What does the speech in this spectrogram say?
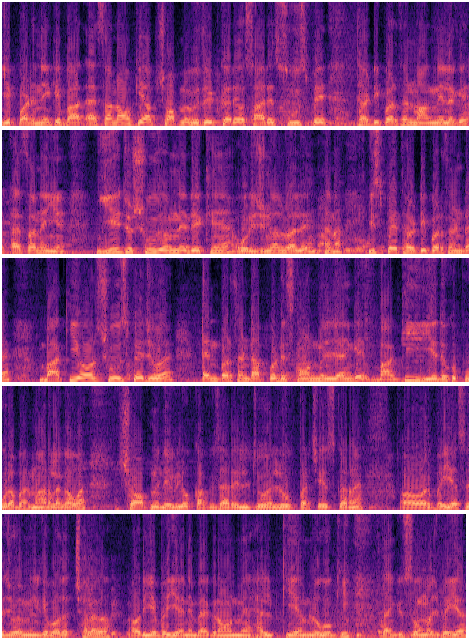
ये पढ़ने के बाद ऐसा ना हो कि आप शॉप में विज़िट करें और सारे शूज़ पे थर्टी परसेंट मांगने लगे ऐसा नहीं है। ये जो शूज़ हमने देखे हैं ओरिजिनल वाले है ना इस पे थर्टी परसेंट है। बाकी और शूज़ पे जो है टेन परसेंट आपको डिस्काउंट मिल जाएँगे। बाकी ये देखो पूरा भरमार लगा हुआ है। शॉप में देख लो काफ़ी सारे जो है लोग परचेज कर रहे हैं। और भैया से जो है मिलके बहुत अच्छा लगा। और ये भैया ने बैकग्राउंड में हेल्प की है हम लोगों की। थैंक यू सो मच भैया।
